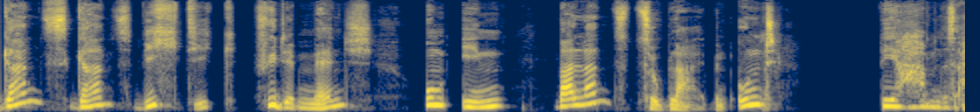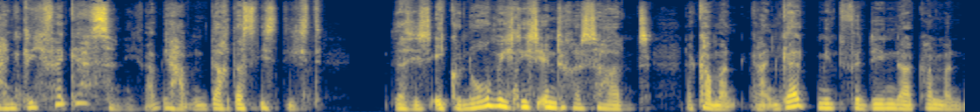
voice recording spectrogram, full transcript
ganz, ganz wichtig für den Mensch, um in Balance zu bleiben. Und wir haben das eigentlich vergessen. Nicht wahr? Wir haben gedacht, das ist nicht, das ist ökonomisch nicht interessant. Da kann man kein Geld mit verdienen, da kann man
